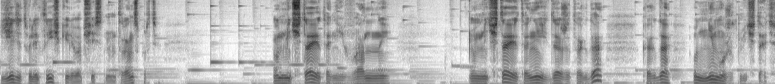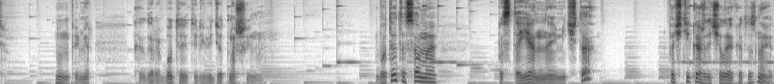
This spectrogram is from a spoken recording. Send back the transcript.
едет в электричке или в общественном транспорте. Он мечтает о ней в ванной. Он мечтает о ней даже тогда, когда он не может мечтать. Ну, например, когда работает или ведет машину. Вот это самая постоянная мечта, почти каждый человек это знает,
